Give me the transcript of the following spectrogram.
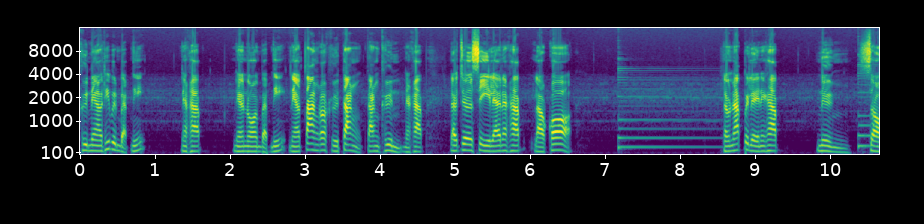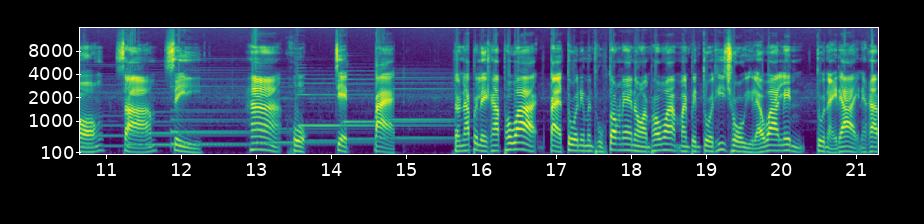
คือแนวที่เป็นแบบนี้นะครับ แนวนอนแบบนี้ แนวตั้งก็คือตั้งตั้งขึ้นนะครับ เราเจอ C แล้วนะครับ เราก็ เรานับไปเลยนะครับ 1 2 3 4 5 6 7 8 เรานับไปเลยครับ เพราะว่า 8 ตัวเนี่ยมันถูกต้องแน่นอน เพราะว่ามันเป็นตัวที่โชว์อยู่แล้วว่าเล่นตัวไหนได้นะครับ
